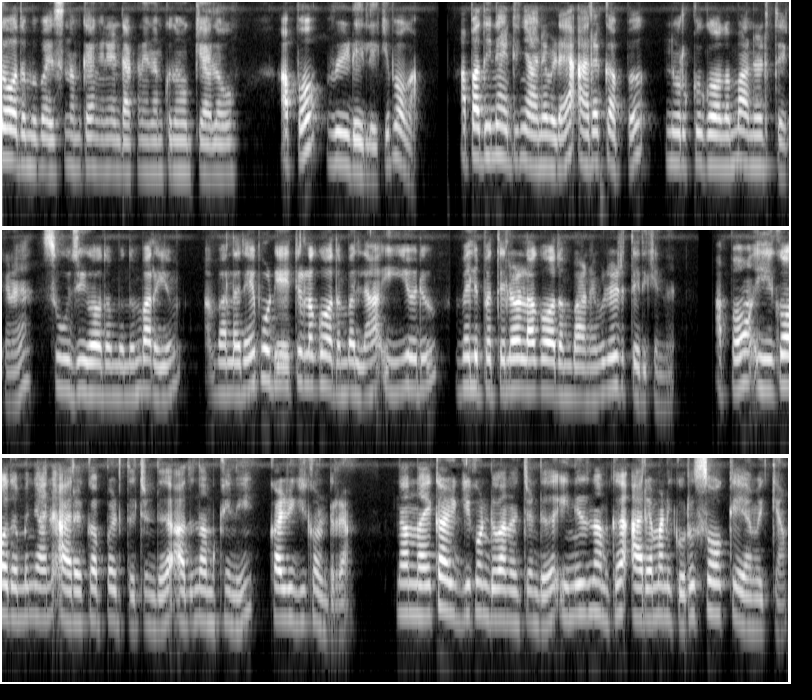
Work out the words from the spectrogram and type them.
ഗോതമ്പ് പായസം നമുക്ക് എങ്ങനെ ഉണ്ടാക്കണേ നമുക്ക് നോക്കിയാലോ. അപ്പോൾ വീഡിയോയിലേക്ക് പോകാം. അപ്പോൾ അതിനായിട്ട് ഞാനിവിടെ അര കപ്പ് നുറുക്ക് ഗോതമ്പാണ് എടുത്തേക്കണേ. സൂചി ഗോതമ്പെന്നും പറയും. വളരെ പൊടിയായിട്ടുള്ള ഗോതമ്പല്ല ഈ ഒരു വലിപ്പത്തിലുള്ള ഗോതമ്പാണ് ഇവിടെ എടുത്തിരിക്കുന്നത്. അപ്പോൾ ഈ ഗോതമ്പ് ഞാൻ അര കപ്പ് എടുത്തിട്ടുണ്ട്. അത് നമുക്കിനി കഴുകി കൊണ്ടുവരാം. നന്നായി കഴുകി കൊണ്ടുവന്നിട്ടുണ്ട്. ഇനി ഇത് നമുക്ക് അരമണിക്കൂർ സോക്ക് ചെയ്യാൻ വെക്കാം.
